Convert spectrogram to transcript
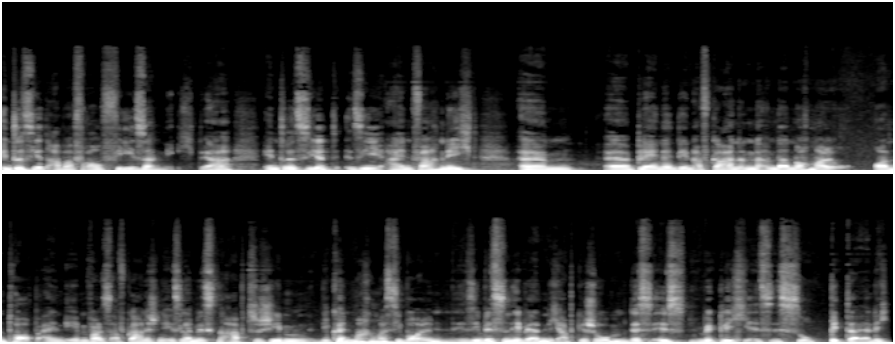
Interessiert aber Frau Feser nicht, ja? Interessiert sie einfach nicht, ähm, äh, Pläne, den Afghanen und dann nochmal on top einen ebenfalls afghanischen Islamisten abzuschieben, die können machen, was sie wollen. Sie wissen, sie werden nicht abgeschoben. Das ist wirklich, es ist so bitter, ehrlich.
